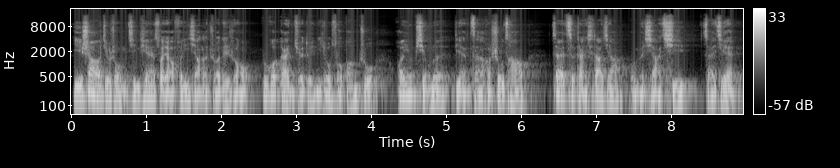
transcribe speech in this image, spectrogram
以上就是我们今天所要分享的主要内容。如果感觉对你有所帮助，欢迎评论、点赞和收藏。再次感谢大家，我们下期再见。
